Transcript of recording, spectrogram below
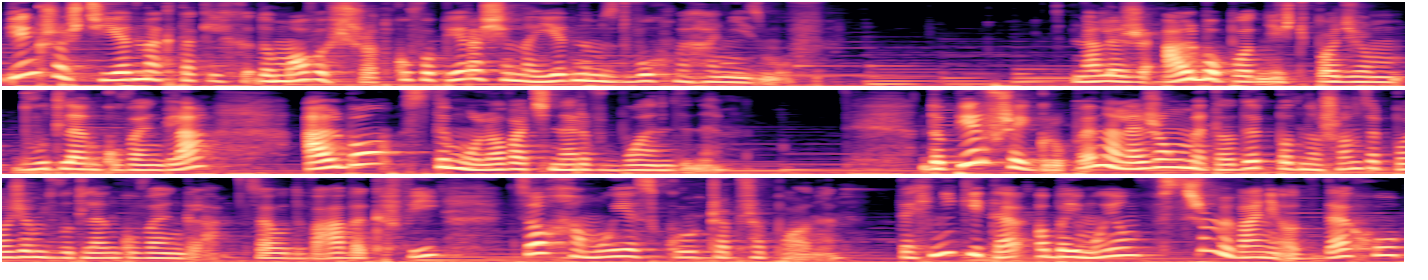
Większość jednak takich domowych środków opiera się na jednym z dwóch mechanizmów. Należy albo podnieść poziom dwutlenku węgla, albo stymulować nerw błędny. Do pierwszej grupy należą metody podnoszące poziom dwutlenku węgla, CO2 we krwi, co hamuje skurcze przepony. Techniki te obejmują wstrzymywanie oddechu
